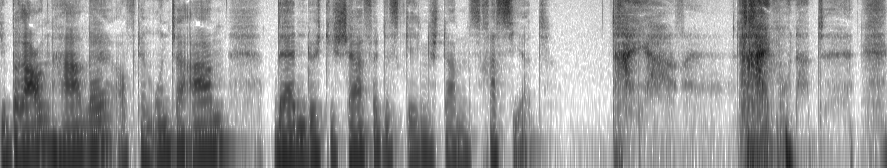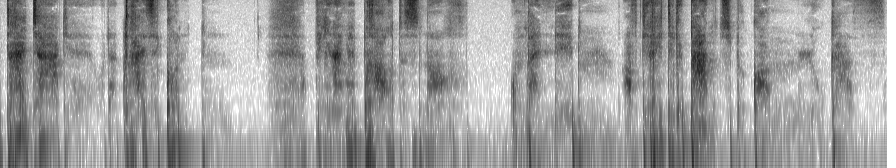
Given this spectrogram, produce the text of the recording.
Die braunen Haare auf dem Unterarm werden durch die Schärfe des Gegenstands rasiert. Drei Jahre, drei Monate, drei Tage oder drei Sekunden. Wie lange braucht es noch, um dein Leben auf die richtige Bahn zu bekommen, Lukas?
